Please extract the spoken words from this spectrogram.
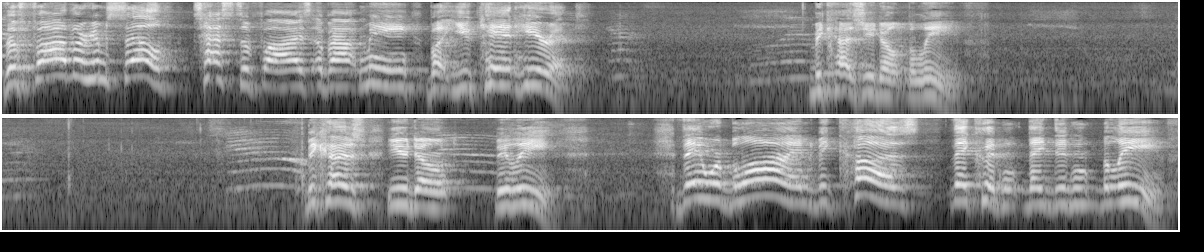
the Father himself testifies about me, but you can't hear it because you don't believe. Because you don't believe. They were blind because they couldn't they didn't believe.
